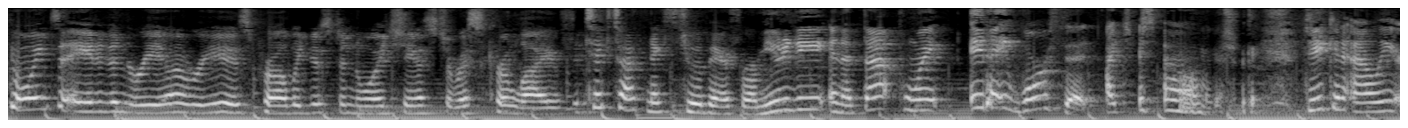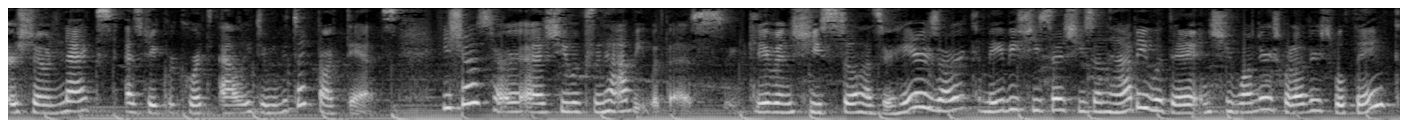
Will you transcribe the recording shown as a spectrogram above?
Going to Aiden and Rhea. Rhea is probably just annoyed she has to risk her life. The TikTok next to a bear for immunity, and at that point, it ain't worth it. I just, oh my gosh, okay. Jake and Allie are shown next as Jake records Allie doing the TikTok dance. He shows her as she looks unhappy with this. Given she still has her hair's arc, maybe she says she's unhappy with it and she wonders what others will think.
